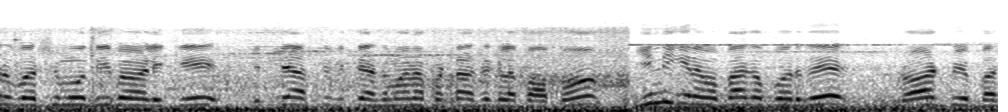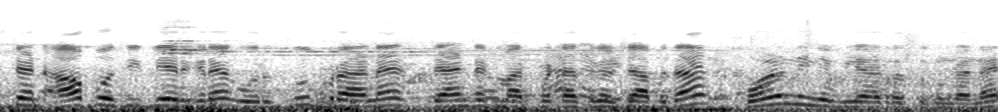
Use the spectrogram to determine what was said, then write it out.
ஒவ்வொரு வருஷமும் தீபாவளிக்கு வித்தியாச வித்தியாசமான பட்டாசுகளை பார்ப்போம். இன்னைக்கு நம்ம பார்க்க போகிறது ப்ராட்வே பஸ் ஸ்டாண்ட் ஆப்போசிட்லேயே இருக்கிற ஒரு சூப்பரான ஸ்டாண்டர்ட் மார்க் பட்டாசுகள் ஷாப்பு தான். குழந்தைங்க விளையாடுறதுக்கு உண்டான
